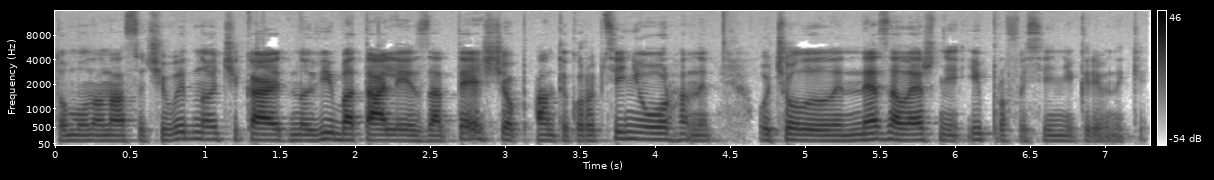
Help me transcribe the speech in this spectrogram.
Тому на нас очевидно чекають нові баталії за те, щоб антикорупційні органи очолили незалежні і професійні керівники.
